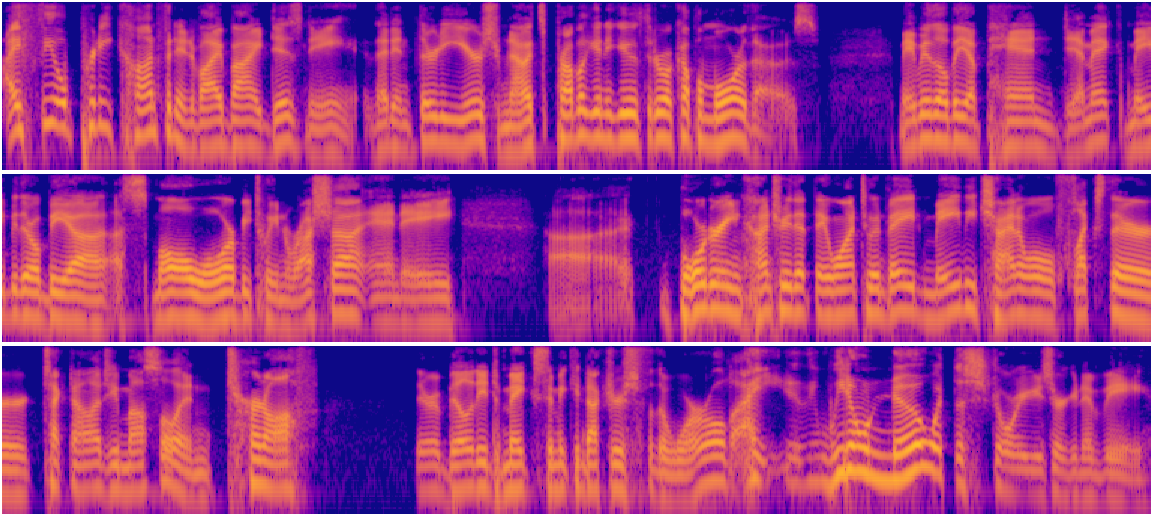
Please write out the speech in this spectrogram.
I feel pretty confident if I buy Disney that in 30 years from now, it's probably going to go through a couple more of those. Maybe there'll be a pandemic. Maybe there'll be a, a small war between Russia and a uh, bordering country that they want to invade. Maybe China will flex their technology muscle and turn off their ability to make semiconductors for the world. I we don't know what the stories are going to be,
